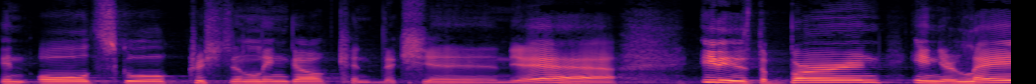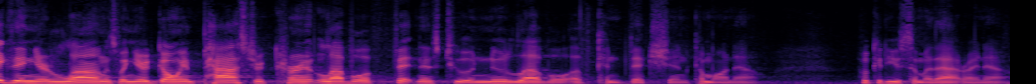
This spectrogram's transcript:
in old school Christian lingo, conviction. Yeah. It is the burn in your legs, in your lungs when you're going past your current level of fitness to a new level of conviction. Come on now. Who could use some of that right now?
